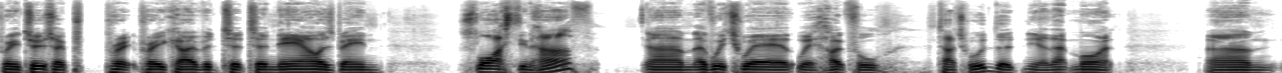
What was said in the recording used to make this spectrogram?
2022, so pre COVID to, to now, has been sliced in half. Um, of which we're we're hopeful, touch wood, that you know that might um,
